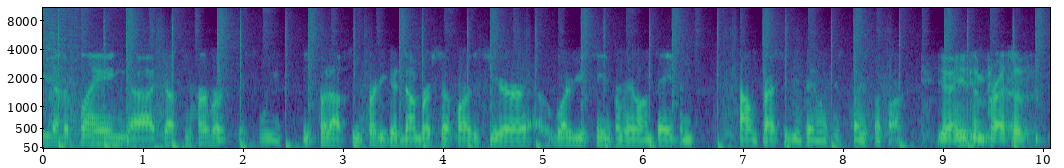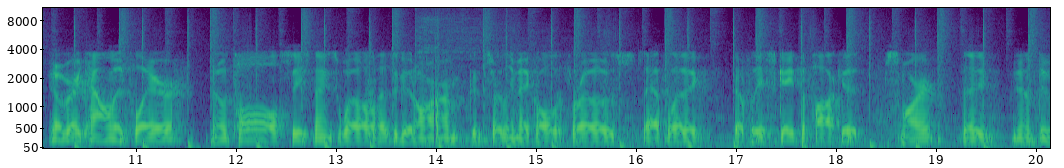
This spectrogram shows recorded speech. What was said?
You guys are playing uh, Justin Herbert this week. He's put up some pretty good numbers so far this year. What have you seen from him on tape, and how impressive you've been with his play so far? Yeah, he's impressive. You know, very talented player. You know, tall, sees things well, has a good arm, can certainly make all the throws. Athletic, definitely escape the pocket, smart. They, you know, do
